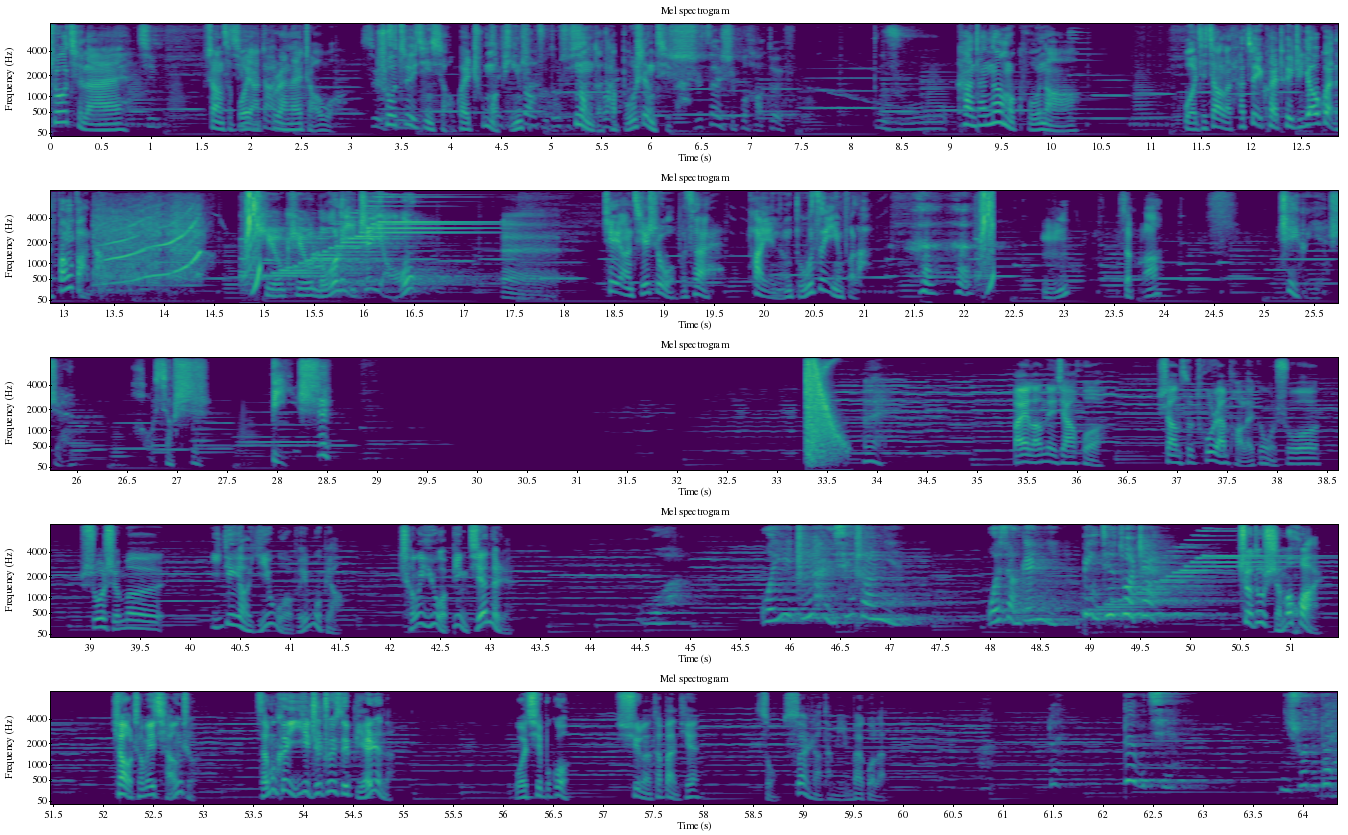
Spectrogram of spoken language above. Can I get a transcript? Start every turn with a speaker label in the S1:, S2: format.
S1: 说起来，上次博雅突然来找我说，最近小怪出没频繁，弄得他不胜其烦，
S2: 实在是不好对付。不如
S1: 看他那么苦恼，我就教了他最快退治妖怪的方法呢。QQ 萝莉之友，呃，这样即使我不在，他也能独自应付了。呵呵，嗯，怎么了？这个眼神好像是鄙视。
S2: 哎，白狼那家伙，上次突然跑来跟我说，说什么一定要以我为目标，成为与我并肩的人。
S3: 我，我一直很欣赏你，我想跟你并肩作战。
S2: 这都什么话呀？要成为强者，怎么可以一直追随别人呢？我气不过，训了他半天，总算让他明白过来了。
S3: 对，对不起，你说的对，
